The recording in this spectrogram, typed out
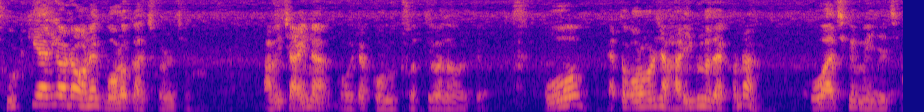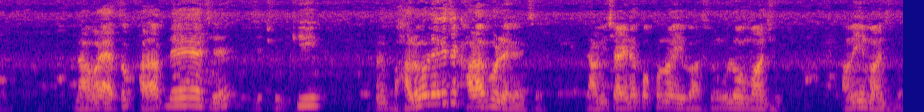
ছুটকি আজকে ওটা অনেক বড় কাজ করেছে। আমি চাই না ওইটা করুক সত্যি কথা বলতে। ও এত বড় বড় যে হাড়িগুলো দেখো না, ও আজকে মেজেছে। না, আমার এত খারাপ লেগে গেছে যে ছুটকি ভালোও লেগেছে, খারাপও লেগেছে। আমি চাই না কখনো এই বাসনগুলো মাজুক। আমিই মাজবো।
